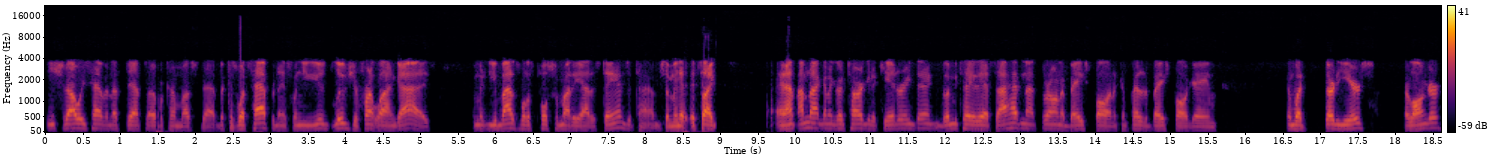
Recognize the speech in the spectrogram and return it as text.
you should always have enough depth to overcome most of that. Because what's happening is when you lose your frontline guys, I mean, you might as well just pull somebody out of stands at times. I mean, it's like, and I'm not going to go target a kid or anything, but let me tell you this: I have not thrown a baseball in a competitive baseball game in what 30 years or longer.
